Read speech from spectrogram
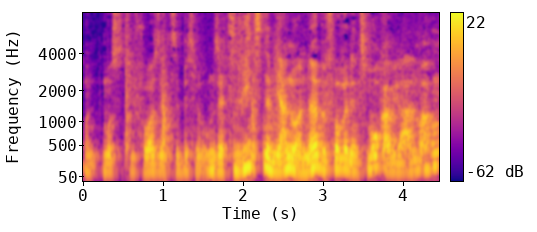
Und muss die Vorsätze ein bisschen umsetzen. Wenigstens im Januar, ne? Bevor wir den Smoker wieder anmachen.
